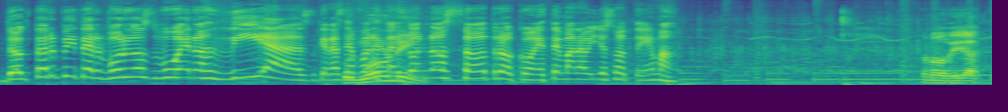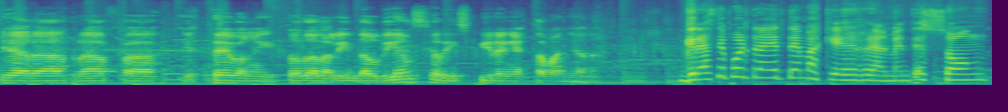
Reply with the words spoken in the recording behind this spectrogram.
Doctor Peter Burgos, buenos días. Gracias Good por morning. estar con nosotros con este maravilloso tema. Buenos días, Kiara, Rafa y Esteban y toda la linda audiencia de Inspira en esta mañana. Gracias por traer temas que realmente son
